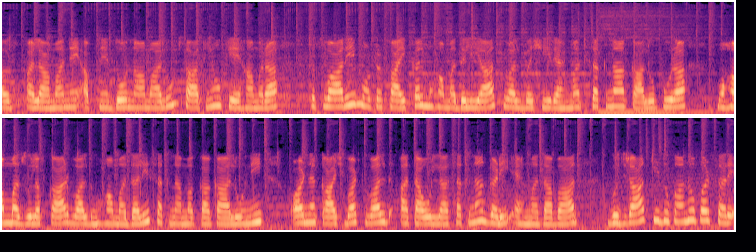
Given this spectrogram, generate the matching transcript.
और अलामा ने अपने दो नामालूम साथियों के हमरा सवारी मोटरसाइकिल मोहम्मद इलियास वल बशीर अहमद सकना कालूपुरा मोहम्मद जुल्फकार वल्द मोहम्मद अली सकना मक्का कॉलोनी और नकाश भट्ट वल्द अताउल्ला सकना गढ़ी अहमदाबाद। गुजरात की दुकानों पर सरे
